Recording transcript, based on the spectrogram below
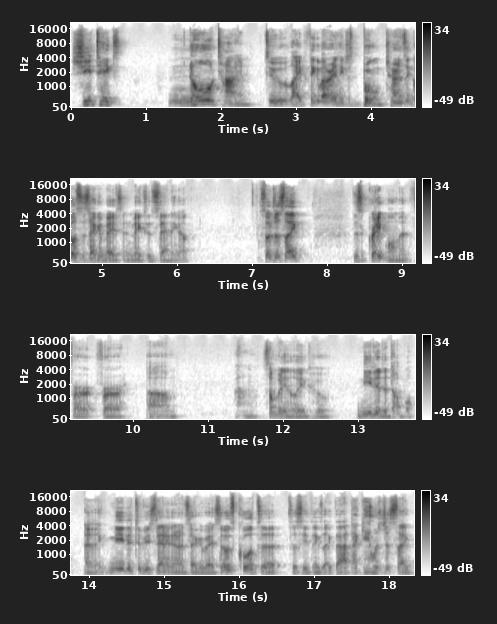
She takes no time to like think about or anything. Just boom, turns and goes to second base and makes it standing up. So just like this great moment for for um, I don't know somebody in the league who needed a double. I think needed to be standing there on second base. So it was cool to to see things like that. That game was just like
